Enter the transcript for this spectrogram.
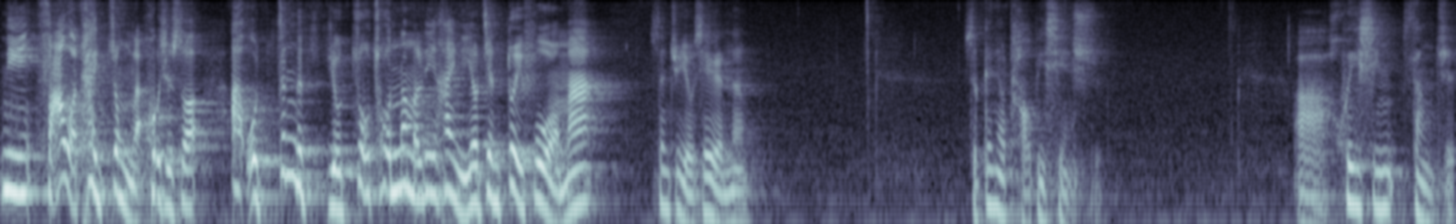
你罚我太重了。”或者说。啊！我真的有做错那么厉害？你要这样对付我吗？甚至有些人呢，是更要逃避现实，啊，灰心丧志。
